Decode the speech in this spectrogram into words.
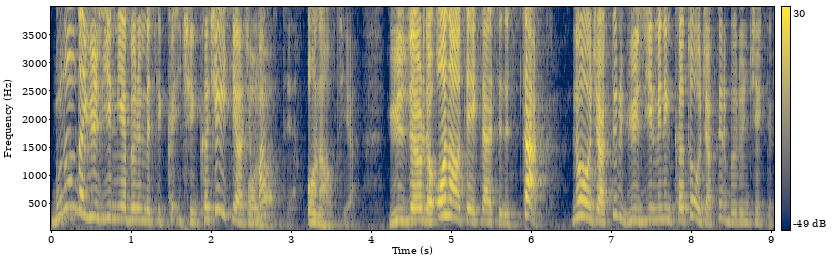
Bunun da 120'ye bölünmesi için kaça ihtiyacım var? 16'ya. 16'ya. 104'e 16 eklerseniz tak ne olacaktır? 120'nin katı olacaktır bölünecektir.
